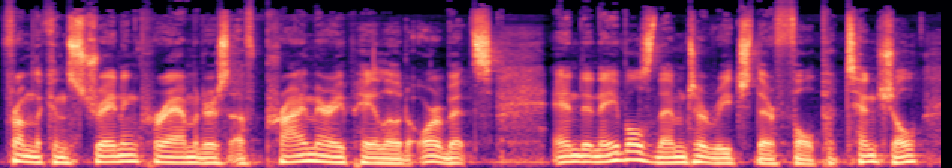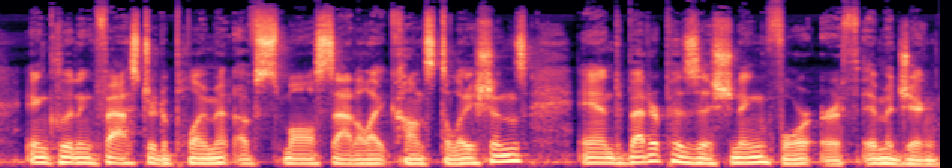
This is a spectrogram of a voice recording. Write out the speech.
from the constraining parameters of primary payload orbits and enables them to reach their full potential, including faster deployment of small satellite constellations and better positioning for Earth imaging.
